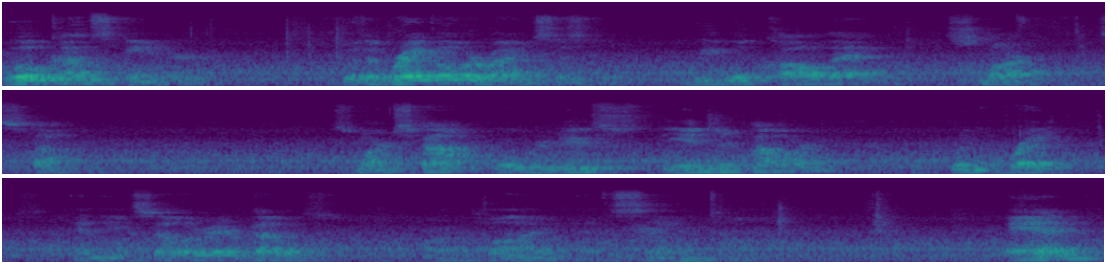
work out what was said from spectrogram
will come standard with a brake override system. We will call that Smart Stop. Smart Stop will reduce the engine power when the brake and the accelerator pedals are applied the same time. And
